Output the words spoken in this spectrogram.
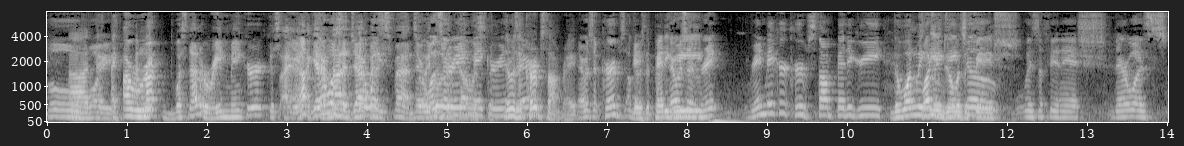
Oh, uh, boy. I, A I'm ra- not- was that a rainmaker? Because I Yep, again, I'm was- not a Japanese was- fan, so there I was a think was rainmaker. in There was a curb stomp, right? There was a curb. Okay. There was a pedigree. There was a pedigree. ra- rainmaker, curb stomp, pedigree. The one-winged One-winged angel was a finish. Was a finish. There was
